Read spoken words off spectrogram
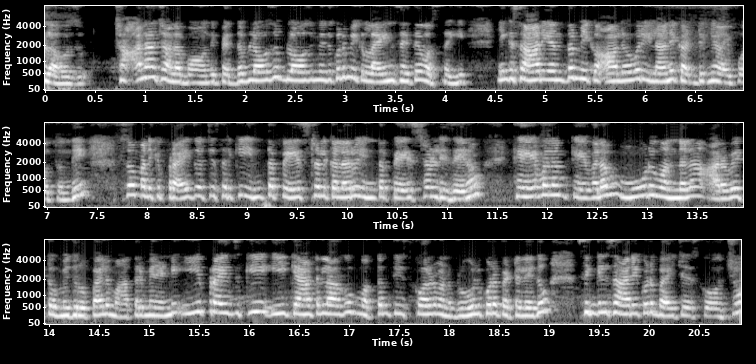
బ్లౌజ్ చాలా చాలా బాగుంది. పెద్ద బ్లౌజ్ బ్లౌజ్ మీద కూడా మీకు లైన్స్ అయితే వస్తాయి. ఇంకా సారీ అంతా మీకు ఆల్ ఓవర్ ఇలానే కంటిన్యూ అయిపోతుంది. సో మనకి ప్రైస్ వచ్చేసరికి ఇంత పేస్టల్ కలర్ ఇంత పేస్టల్ డిజైన్ కేవలం కేవలం మూడు వందల అరవై తొమ్మిది రూపాయలు మాత్రమేనండి. ఈ ప్రైస్కి ఈ క్యాటలాగ్ మొత్తం తీసుకోవాలని మనం రూల్ కూడా పెట్టలేదు. సింగిల్ సారీ కూడా బై చేసుకోవచ్చు.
